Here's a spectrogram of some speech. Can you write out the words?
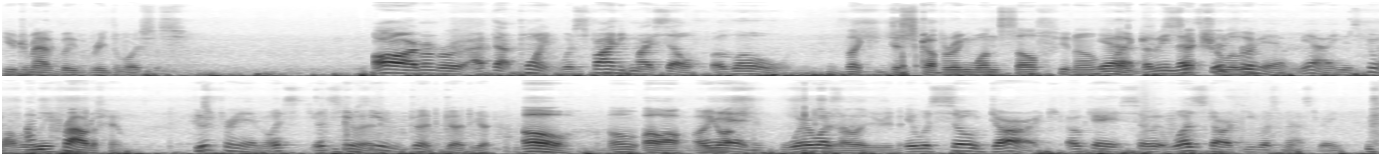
you dramatically read the voices. All I remember at that point was finding myself alone. Like discovering oneself, you know. Yeah, like I mean that's sexually. good for him. Yeah, he was probably I'm proud of him. Good for him. Let's let's give Good, you good, good, good. Oh, oh, oh, oh, you want? Ed, where was I'll let you read it. It was so dark. Okay, so it was dark. He was masturbating.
